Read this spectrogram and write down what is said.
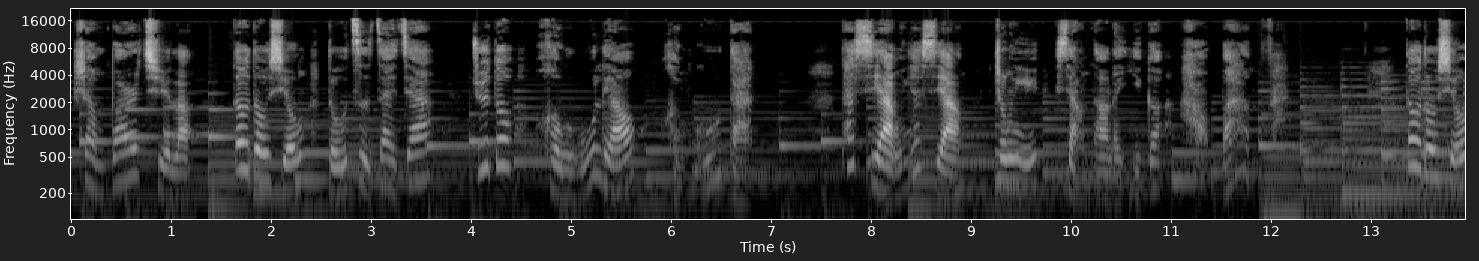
上班去了，豆豆熊独自在家，觉得很无聊，很孤单。他想呀想，终于想到了一个好办法。豆豆熊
